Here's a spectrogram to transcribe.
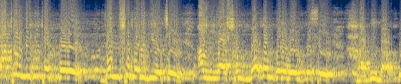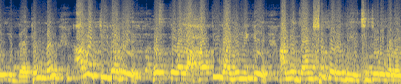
পাথর নিক্ষেপ করে ধ্বংস করে দিয়েছে। আল্লাহ সম্বোধন করে বলতেছে, হাবিব, আপনি কি দেখেন নাই? আমি কীভাবে হস্তওয়ালা হাতি বাহিনীকে আমি ধ্বংস করে দিয়েছি? জোরে বলেন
